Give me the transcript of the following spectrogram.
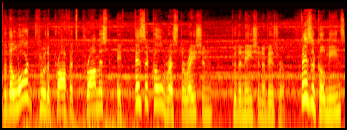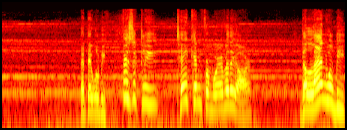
that the Lord, through the prophets, promised a physical restoration to the nation of Israel. Physical means that they will be physically taken from wherever they are. The land will be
